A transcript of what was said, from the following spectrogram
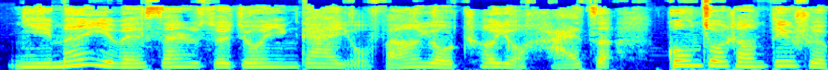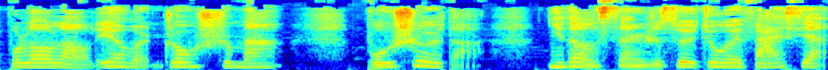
你们以为三十岁就应该有房有车有孩子，工作上滴水不漏，老练稳重是吗？不是的，你到三十岁就会发现，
